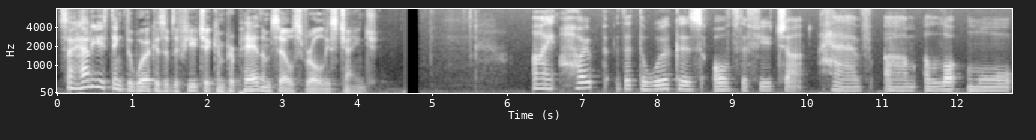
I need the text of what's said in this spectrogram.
So, how do you think the workers of the future can prepare themselves for all this change? I hope that the workers of the future have um, a lot more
